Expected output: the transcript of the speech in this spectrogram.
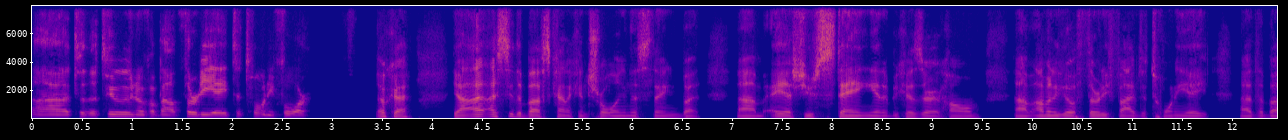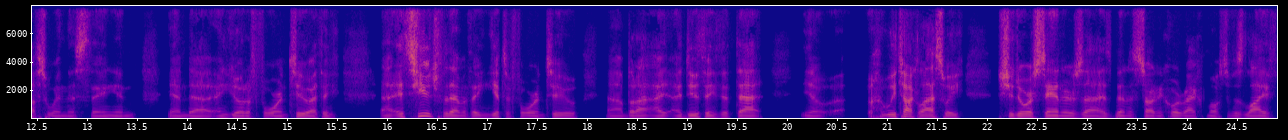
uh, to the tune of about 38 to 24. Okay. Yeah, I, I see the Buffs kind of controlling this thing, but um, ASU staying in it because they're at home. Um, I'm going to go 35 to 28. Uh, the Buffs win this thing and and uh, and go to four and two. I think uh, it's huge for them if they can get to four and two. Uh, but I I do think that that you know we talked last week. Shedeur Sanders uh, has been a starting quarterback most of his life.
